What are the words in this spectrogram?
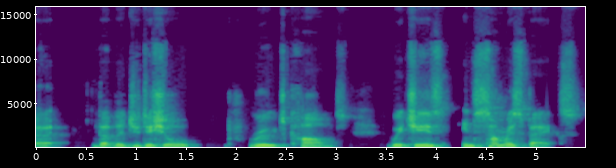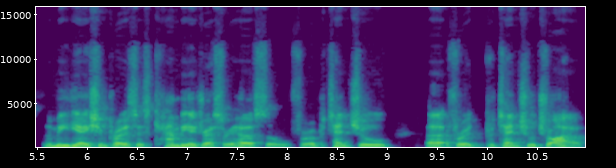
uh, that the judicial route can't, which is in some respects, the mediation process can be a dress rehearsal for a potential uh, for a potential trial.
